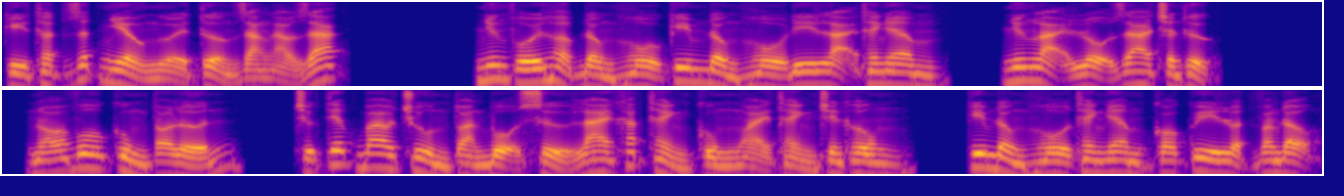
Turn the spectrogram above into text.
kỳ thật rất nhiều người tưởng rằng ảo giác. Nhưng phối hợp đồng hồ kim đồng hồ đi lại thanh âm, nhưng lại lộ ra chân thực. Nó vô cùng to lớn, trực tiếp bao trùm toàn bộ sử lai khắp thành cùng ngoài thành trên không, kim đồng hồ thanh âm có quy luật vang động.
